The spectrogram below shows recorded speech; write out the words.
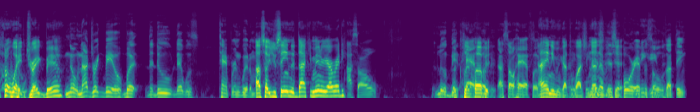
Hold on, wait, Drake Bell. No, not Drake Bell, but the dude that was tampering with him. Oh, so you seen the documentary already? I saw a little bit, a clip half of of it? it. I saw half of it. I ain't even got to watch none it's, of it it's yet. four episodes, I think.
